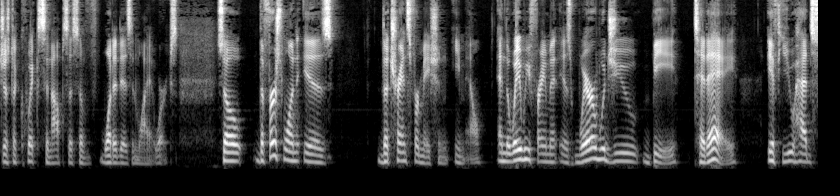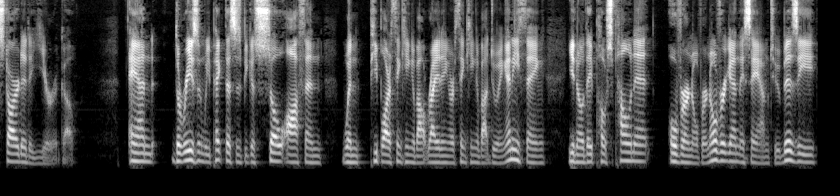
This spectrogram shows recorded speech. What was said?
just a quick synopsis of what it is and why it works. So the first one is the transformation email. And the way we frame it is where would you be today if you had started a year ago? And the reason we pick this is because so often when people are thinking about writing or thinking about doing anything, you know, they postpone it over and over and over again. They say, I'm too busy.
